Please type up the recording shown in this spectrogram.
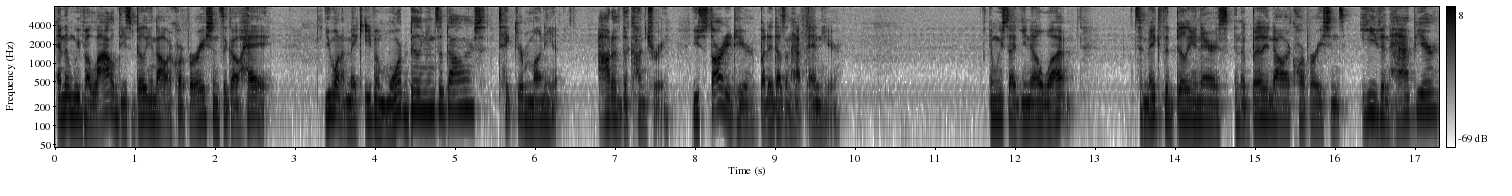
And then we've allowed these billion dollar corporations to go, hey, you want to make even more billions of dollars? Take your money out of the country. You started here, but it doesn't have to end here. And we said, you know what? To make the billionaires and the billion dollar corporations even happier,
